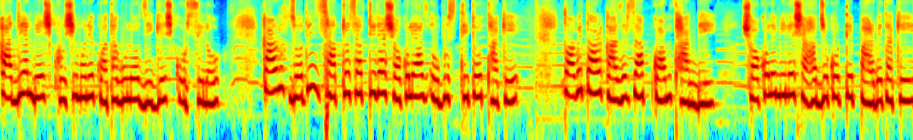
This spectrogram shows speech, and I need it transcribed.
আদ্রিয়ান বেশ খুশি মনে কথাগুলো জিজ্ঞেস করছিল। কারণ যদি ছাত্রছাত্রীরা সকলে আজ উপস্থিত থাকে, তবে তার কাজের চাপ কম থাকবে। সকলে মিলে সাহায্য করতে পারবে তাকে।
